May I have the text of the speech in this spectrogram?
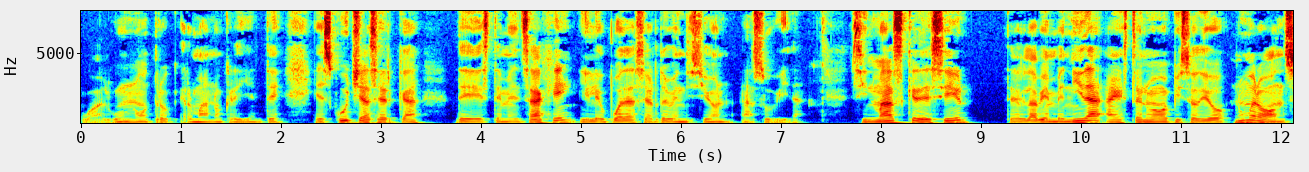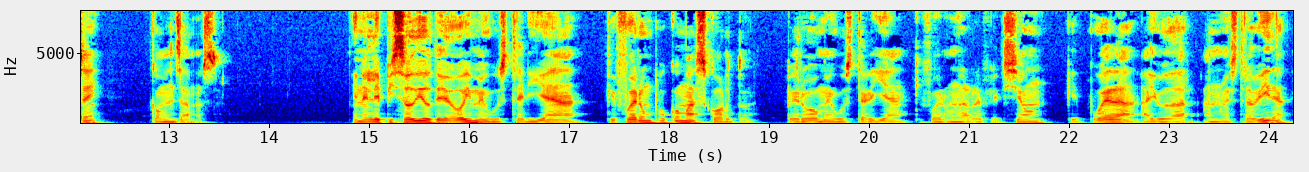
o algún otro hermano creyente escuche acerca de este mensaje y le pueda hacer de bendición a su vida. Sin más que decir, te doy la bienvenida a este nuevo episodio número 11. Comenzamos. En el episodio de hoy me gustaría que fuera un poco más corto, pero me gustaría que fuera una reflexión que pueda ayudar a nuestra vida.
